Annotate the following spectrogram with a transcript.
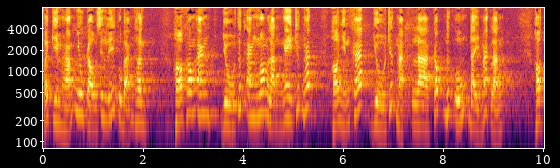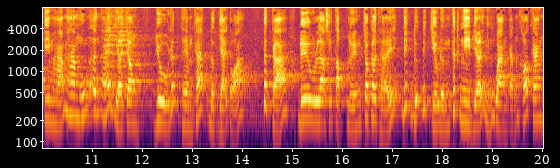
phải kìm hãm nhu cầu sinh lý của bản thân. Họ không ăn dù thức ăn ngon lành ngay trước mắt, họ nhịn khát dù trước mặt là cốc nước uống đầy mát lạnh. Họ kìm hãm ham muốn ân ái vợ chồng dù rất thèm khát được giải tỏa tất cả đều là sự tập luyện cho cơ thể, biết được, biết chịu đựng, thích nghi với những hoàn cảnh khó khăn.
